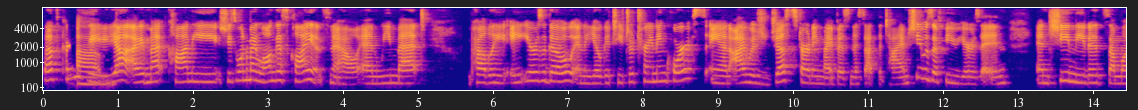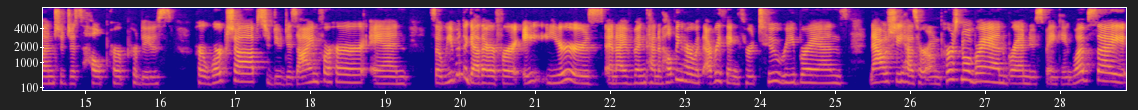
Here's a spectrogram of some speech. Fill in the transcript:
That's crazy. Um, yeah, I met Connie. She's one of my longest clients now, and we met probably eight years ago in a yoga teacher training course. And I was just starting my business at the time. She was a few years in, and she needed someone to just help her produce her workshops, to do design for her. And so we've been together for eight years, and I've been kind of helping her with everything through two rebrands. Now she has her own personal brand, brand new spanking website.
